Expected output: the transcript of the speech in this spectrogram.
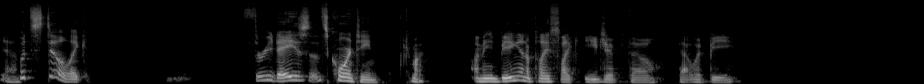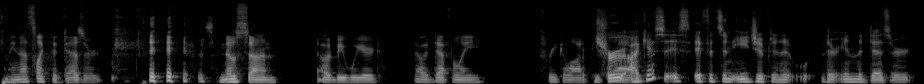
Yeah. but still like three days, that's quarantine come on. I mean, being in a place like Egypt, though, that would be. I mean, that's like the desert. So no sun. That would be weird. That would definitely freak a lot of people True. out. I guess it's, if it's in Egypt and it they're in the desert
